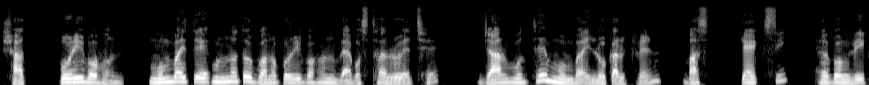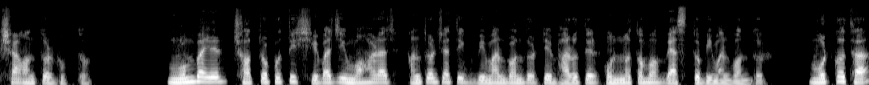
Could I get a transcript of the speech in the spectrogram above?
সাত, পরিবহন। মুম্বাইতে উন্নত গণপরিবহন ব্যবস্থা রয়েছে, যার মধ্যে Mumbai local train, bus, taxi এবং রিক্সা অন্তর্ভুক্ত। মুম্বাইয়ের ছত্রপতি শিবাজী মহারাজ আন্তর্জাতিক বিমানবন্দরটি ভারতের অন্যতম ব্যস্ত বিমানবন্দর। মোট কথা,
